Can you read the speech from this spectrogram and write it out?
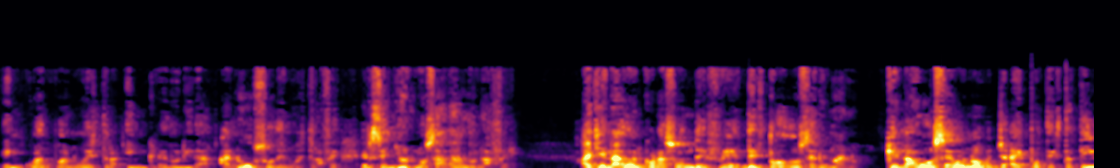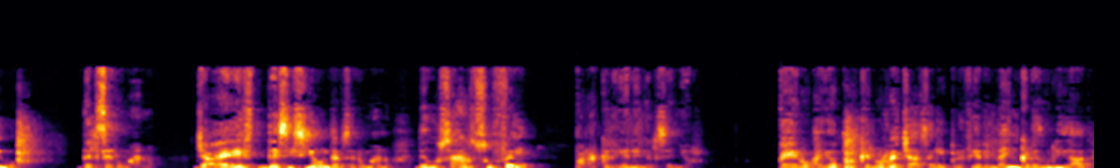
en cuanto a nuestra incredulidad, al uso de nuestra fe. El Señor nos ha dado la fe, ha llenado el corazón de fe de todo ser humano. Que la use o no ya es potestativo del ser humano, ya es decisión del ser humano de usar su fe para creer en el Señor. Pero hay otros que lo rechazan y prefieren la incredulidad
